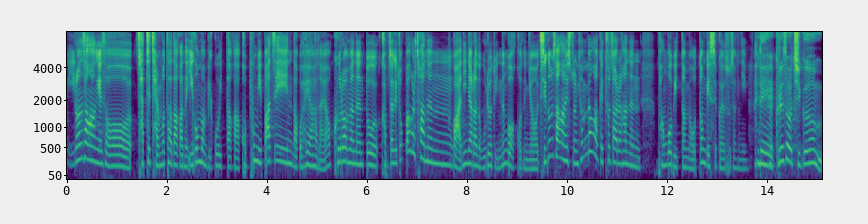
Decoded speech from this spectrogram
이런 상황에서 자칫 잘못하다가는 이것만 믿고 있다가 거품이 빠진다고 해야 하나요? 그러면은 또 갑자기 쪽박을 차는 거 아니냐라는 우려도 있는 것 같거든요. 지금 상황에서 좀 현명하게 투자를 하는 방법이 있다면 어떤 게 있을까요, 소장님? 네, 그래서 지금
